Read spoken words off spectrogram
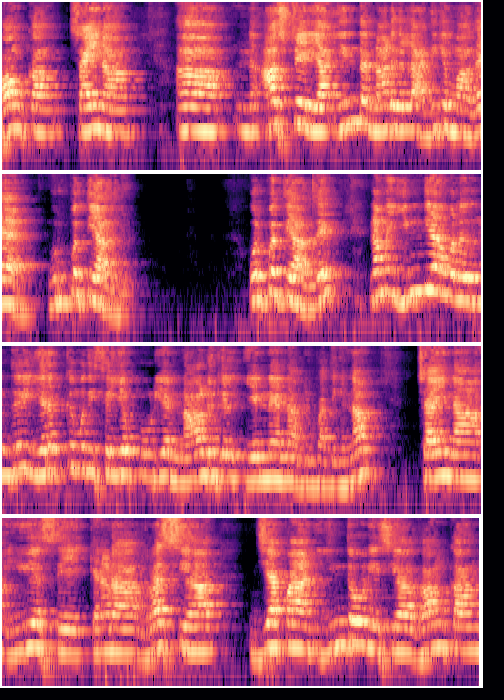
Hong Kong China Australia இந்த நாடுகளில் அதிகமாக உற்பத்தி ஆகுது. உற்பத்தி ஆகுது. நம்ம இந்தியாவிலிருந்து இறக்குமதி செய்யக்கூடிய நாடுகள் என்னென்ன அப்படின்னு பார்த்தீங்கன்னா China USA Canada Russia Japan Indonesia Hong Kong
